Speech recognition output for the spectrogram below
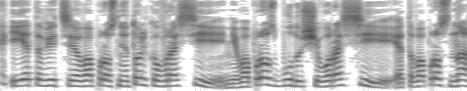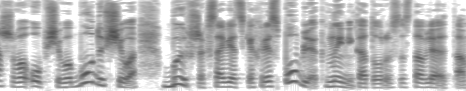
и это ведь вопрос не только в России, не вопрос будущего России, это вопрос нашего общего будущего, бывших советских республик, ныне которые составляют там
